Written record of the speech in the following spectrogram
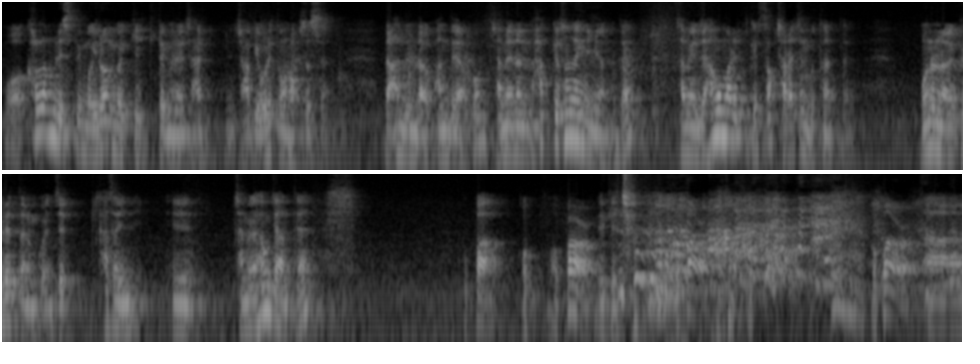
뭐, 컬럼리스트 뭐 이런 거 있기 때문에 잘, job이 오랫동안 없었어요. 안 된다고 반대하고, 자매는 학교 선생님이었는데, 자매 이제 한국말을 이렇게 썩 잘하지는 못하는데 어느 날 그랬다는 거예요. 이제 가서 이, 이 자매가 형제한테 오빠, 오, 오빠 이렇게 했죠. 오빠, 오빠, 아,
